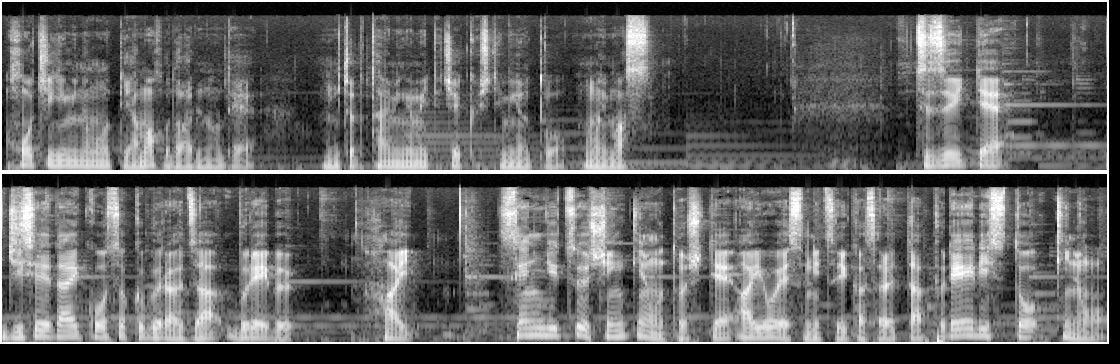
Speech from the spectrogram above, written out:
放置気味のものって山ほどあるので、うん、ちょっとタイミング見てチェックしてみようと思います。続いて、次世代高速ブラウザブレイブはい先日新機能として iOS に追加されたプレイリスト機能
